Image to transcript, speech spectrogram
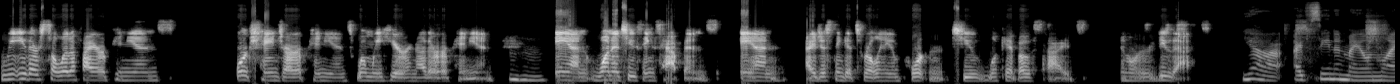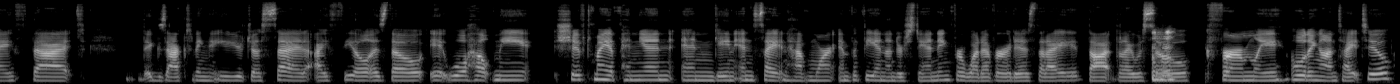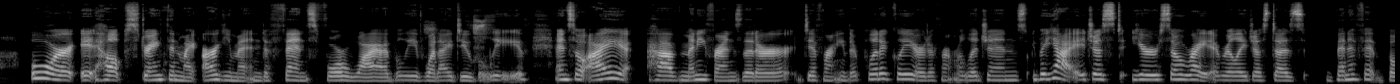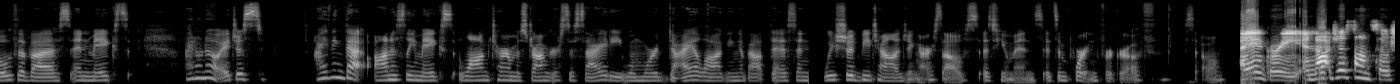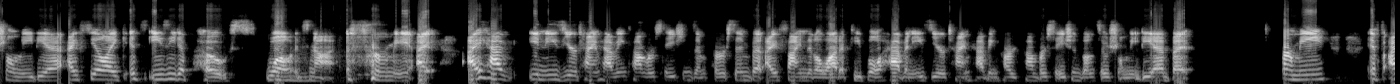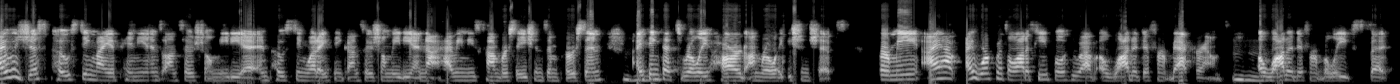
we either solidify our opinions or change our opinions when we hear another opinion. Mm-hmm. And one of two things happens. And I just think it's really important to look at both sides in order to do that. Yeah, I've seen in my own life that the exact thing that you just said, I feel as though it will help me shift my opinion and gain insight and have more empathy and understanding for whatever it is that I thought that I was so mm-hmm. firmly holding on tight to or it helps strengthen my argument and defense for why I believe what I do believe. And so I have many friends that are different, either politically or different religions. But yeah, it just, you're so right. It really just does benefit both of us and makes, I don't know, it just, I think that honestly makes long term a stronger society when we're dialoguing about this. And we should be challenging ourselves as humans. It's important for growth. So I agree. And not just on social media. I feel like it's easy to post. Well, mm-hmm. it's not for me. I I have an easier time having conversations in person, but I find that a lot of people have an easier time having hard conversations on social media. But for me, if I was just posting my opinions on social media and posting what I think on social media and not having these conversations in person, mm-hmm. I think that's really hard on relationships. For me, I have I work with a lot of people who have a lot of different backgrounds, mm-hmm. a lot of different beliefs, but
